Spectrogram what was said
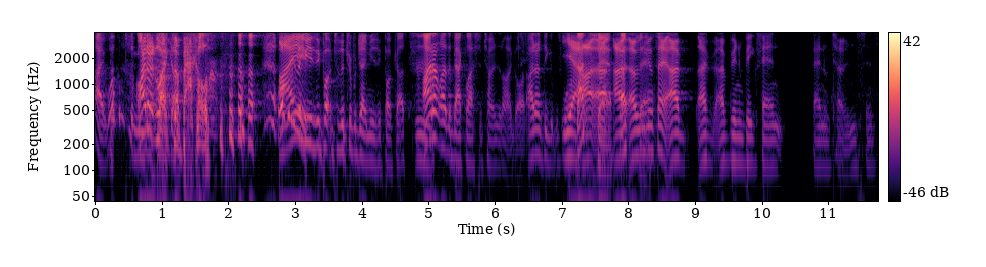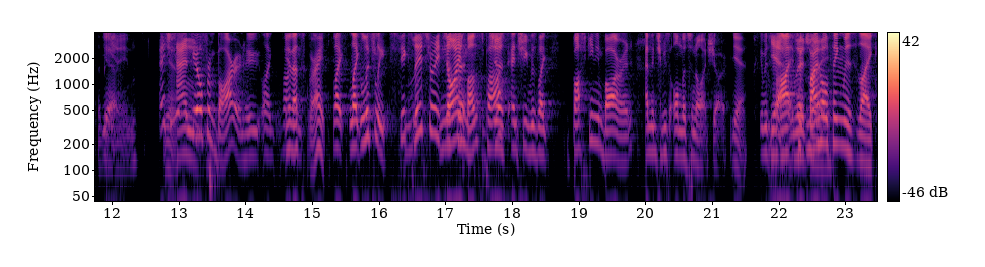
Hi, welcome to the. Music I don't like the podcast. battle. welcome to the music po- to the Triple J Music Podcast. Mm. I don't like the backlash to Tones and I got. I don't think it was. Yeah, That's I, fair, I, I, that's I was fair. gonna say I've I've I've been a big fan fan of Tones since the Yeah. beginning. And she's Yeah. just And- a girl from Byron who like yeah, fucking- that's great. like like literally six Literally just nine a- months passed just- and she was like busking in Byron and then she was on the Tonight Show. Yeah, It was Yeah, fun. I, my whole thing was like,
